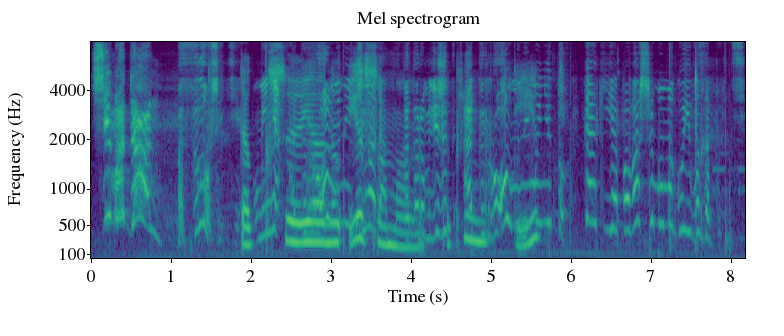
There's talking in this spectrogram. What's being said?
чемодан! Послушайте, Так, у меня все, я, огромный ну, я чемодан, сама в котором лежит закрию. огромный Ти. монитор. Как я, по-вашему, могу его забыть?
